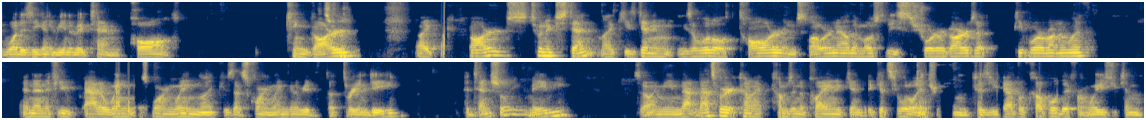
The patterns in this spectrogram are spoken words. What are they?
what is he going to be in the Big Ten? Paul can guard like guards to an extent. Like he's getting, he's a little taller and slower now than most of these shorter guards that people are running with. And then if you add a wing, a scoring wing, like is that scoring wing going to be a three and D potentially, maybe? So I mean that that's where it kind of comes into play, and it, can, it gets a little interesting because you have a couple of different ways you can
